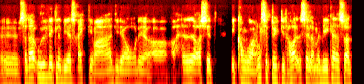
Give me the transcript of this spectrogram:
Øh, så der udviklede vi os rigtig meget de der år der, og, og havde også et, et konkurrencedygtigt hold, selvom vi ikke havde sådan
